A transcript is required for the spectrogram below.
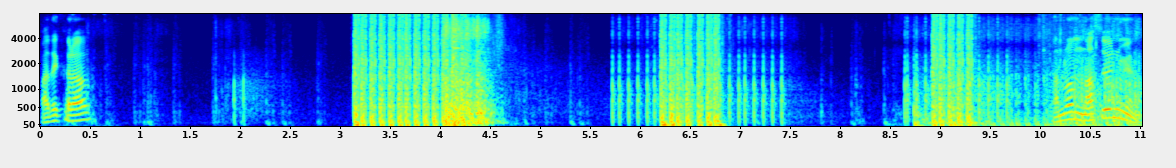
Hadi kral. Lan oğlum nasıl ölmüyorsun?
